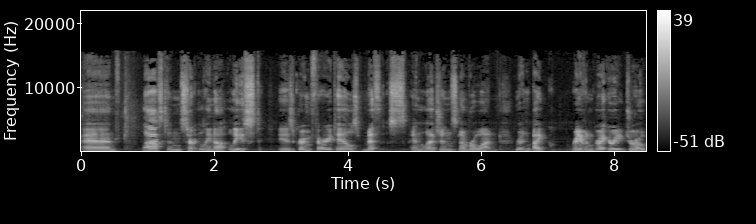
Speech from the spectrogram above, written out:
And last and certainly not least is Grimm Fairy Tales Myths and Legends number one, written by Raven Gregory, Joe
